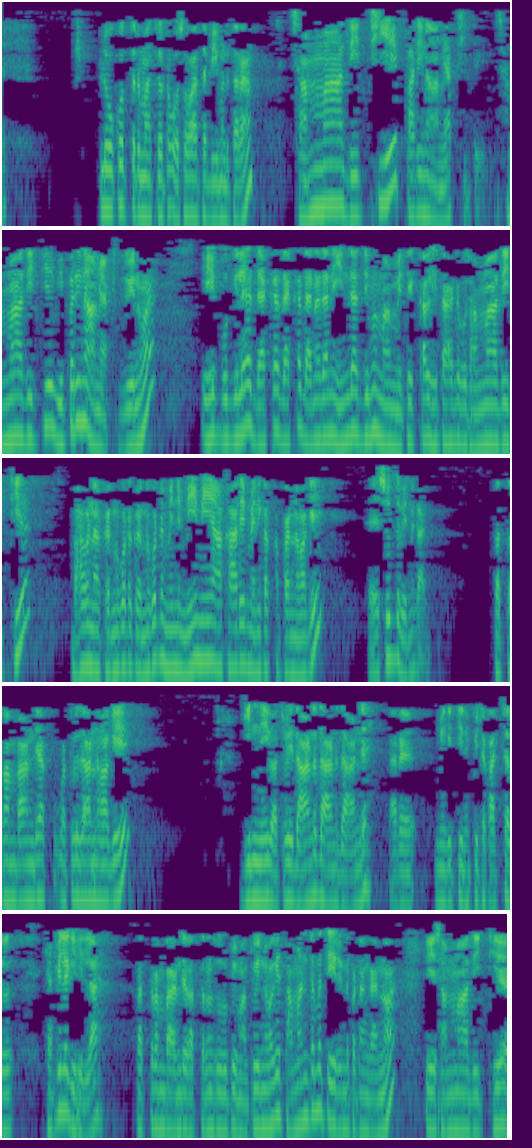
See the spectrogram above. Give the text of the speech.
ලෝකෝත්තර මට්ටමට ඔසවා තැබීමට තරම් සම්මා දිට්ඨියේ පරිණාමයක් සිදු වෙනවා. සම්මා දිට්ඨියේ විපරිණාමයක් සිදු වෙනවා. ඒ පුද්ගලයා දැක දැක දන දන ඉඳද්දිම මම මෙතෙක් කල් හිතා හිටපු සම්මා දිට්ඨිය භාවනා කරනකොට කරනකොට මෙන්න මේ මේ ආකාරයෙන් මණිකක් කපන්න වගේ සුද්ධ වෙන්න ගන්න. සතරම් භාණ්ඩයක් වතුරේ දානවා වගේ ගින්නේ වතුරේ දාන්න දාන්න දාන්න අර මේකේ තියෙන පිට කච්චල් කැපිලා ගිහිල්ලා රත්තරන් භාණ්ඩේ රත්තරන් ස්වරූපේ මතුවෙන්න වගේ Tamanටම තේරෙන්න පටන් ගන්නවා මේ සම්මාදිට්ඨිය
